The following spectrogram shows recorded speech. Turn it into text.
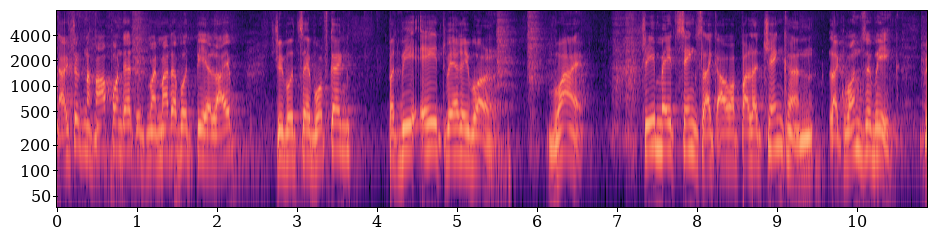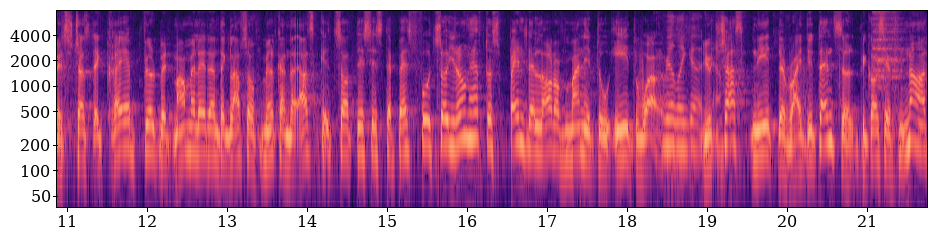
I shouldn't harp on that. If my mother would be alive, she would say, Wolfgang, but we ate very well. Why? She made things like our palatschinken, like once a week. It's just a crepe filled with marmalade and a glass of milk, and I thought this is the best food. So you don't have to spend a lot of money to eat well. Really good. You yeah. just need the right utensil, because if not,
